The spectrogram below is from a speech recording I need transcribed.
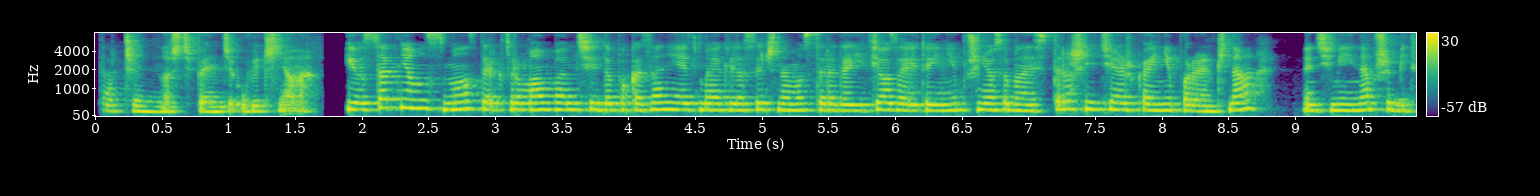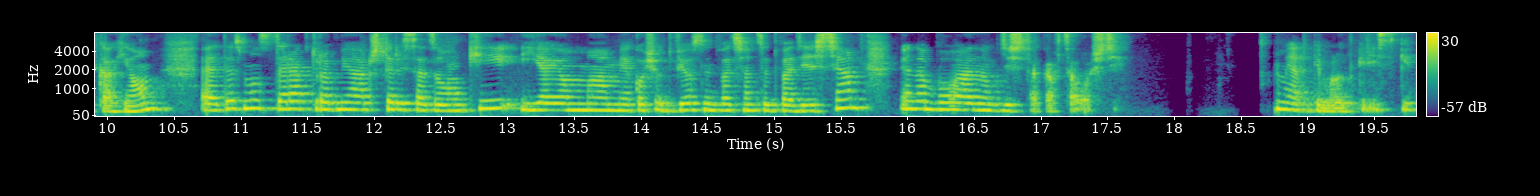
ta czynność będzie uwieczniona. I ostatnią z monster, którą mam Wam dzisiaj do pokazania jest moja klasyczna Monstera Deliciosa i tej nie przyniosę, bo ona jest strasznie ciężka i nieporęczna. Będziecie mieli na przebitkach ją. E, To jest Monstera, która miała cztery sadzonki i ja ją mam jakoś od wiosny 2020 i ona była no, gdzieś taka w całości. Miała takie malutkie listki.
